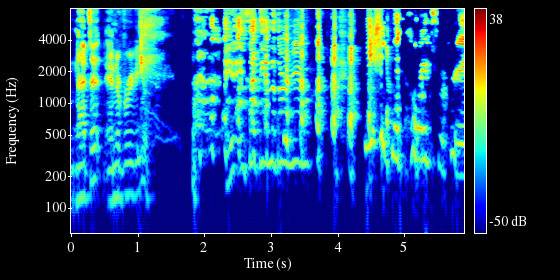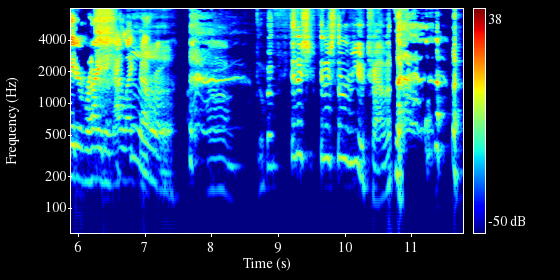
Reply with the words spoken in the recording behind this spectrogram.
And that's it. End of review. Is that the end of the review? He should get points for creative writing. I like that one. Um, finish finish the review, Travis.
